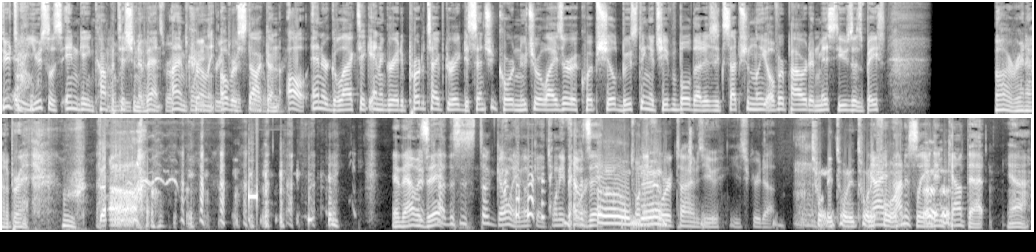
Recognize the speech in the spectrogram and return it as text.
Due to a useless in-game competition cats? event, I am currently overstocked on all intergalactic integrated prototype rigged ascension core neutralizer equipped shield boosting achievable that is exceptionally overpowered and misused as base. Oh, I ran out of breath. Ooh. and that was God, it. this is still going. Okay, 24. That was it. Oh, 24 man. times you you screwed up. 2020, 24. Yeah, I- honestly, I didn't count that. Yeah.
